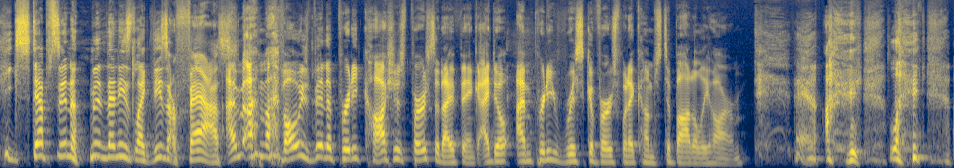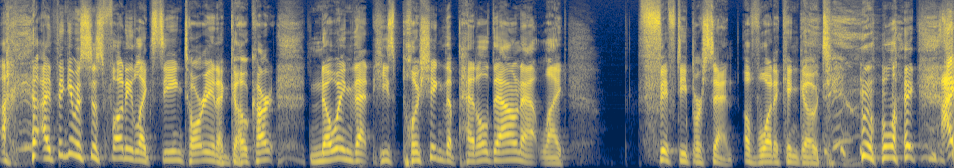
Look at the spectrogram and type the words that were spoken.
He steps in them and then he's like, these are fast. I'm, I'm i've always been a pretty cautious person i think i don't i'm pretty risk averse when it comes to bodily harm I, like I, I think it was just funny like seeing Tory in a go-kart knowing that he's pushing the pedal down at like 50% of what it can go to like i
